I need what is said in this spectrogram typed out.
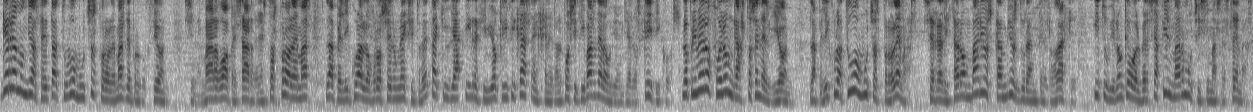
Guerra Mundial Z tuvo muchos problemas de producción, sin embargo, a pesar de estos problemas, la película logró ser un éxito de taquilla y recibió críticas en general positivas de la audiencia y los críticos. Lo primero fueron gastos en el guion. La película tuvo muchos problemas, se realizaron varios cambios durante el rodaje, y tuvieron que volverse a filmar muchísimas escenas,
